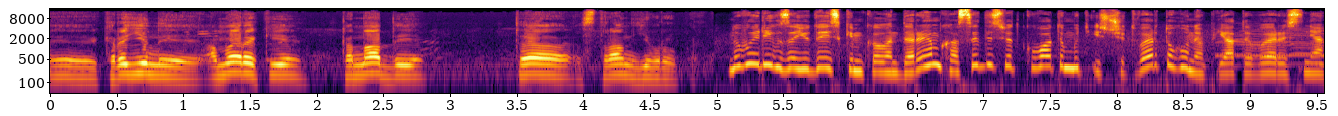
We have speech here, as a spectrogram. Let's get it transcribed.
е, країни Америки, Канади та стран Європи. Новий рік за юдейським календарем хасиди святкуватимуть із 4 на 5 вересня.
